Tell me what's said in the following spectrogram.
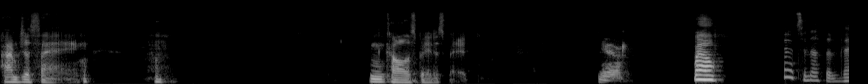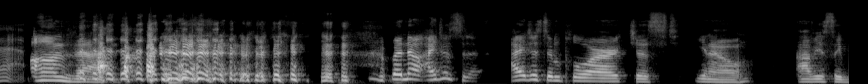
i'm just saying. Call a spade a spade Yeah. well that's enough of that. on that but no i just i just implore just you know obviously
